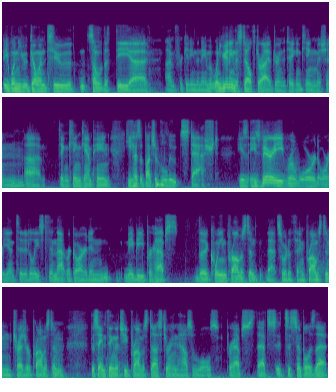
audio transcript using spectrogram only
when you go into some of the the uh, I'm forgetting the name, but when you're getting the stealth drive during the Taken King mission, uh, Taken King campaign, he has a bunch of loot stashed. He's he's very reward oriented, at least in that regard, and maybe perhaps the queen promised him that sort of thing, promised him treasure, promised him the same thing that she promised us during the House of Wolves. Perhaps that's it's as simple as that.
